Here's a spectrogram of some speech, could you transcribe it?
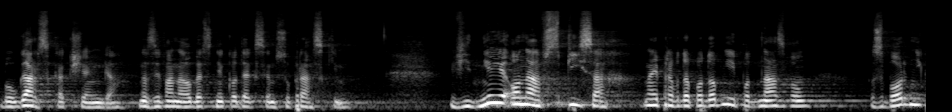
bułgarska księga, nazywana obecnie kodeksem supraskim. Widnieje ona w spisach najprawdopodobniej pod nazwą Zbornik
